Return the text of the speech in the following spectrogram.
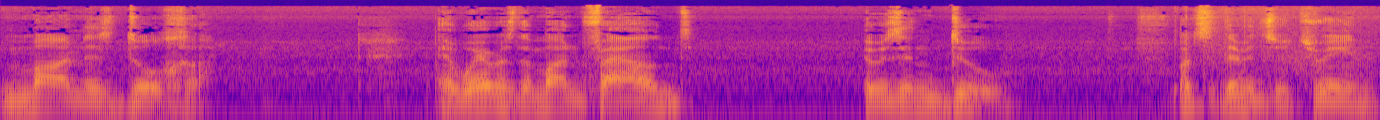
man as dulcha. And where was the man found? It was in du. What's the difference between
